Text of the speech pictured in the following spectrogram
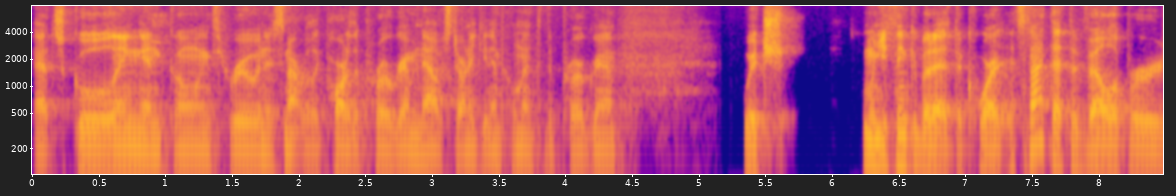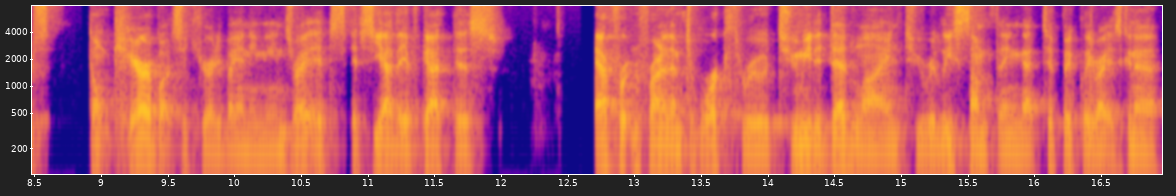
At, schooling and going through, and it's not really part of the program. Now it's starting to get implemented the program, which when you think about it at the core, it's not that developers don't care about security by any means, right? It's it's yeah, they've got this effort in front of them to work through to meet a deadline to release something that typically right is going to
